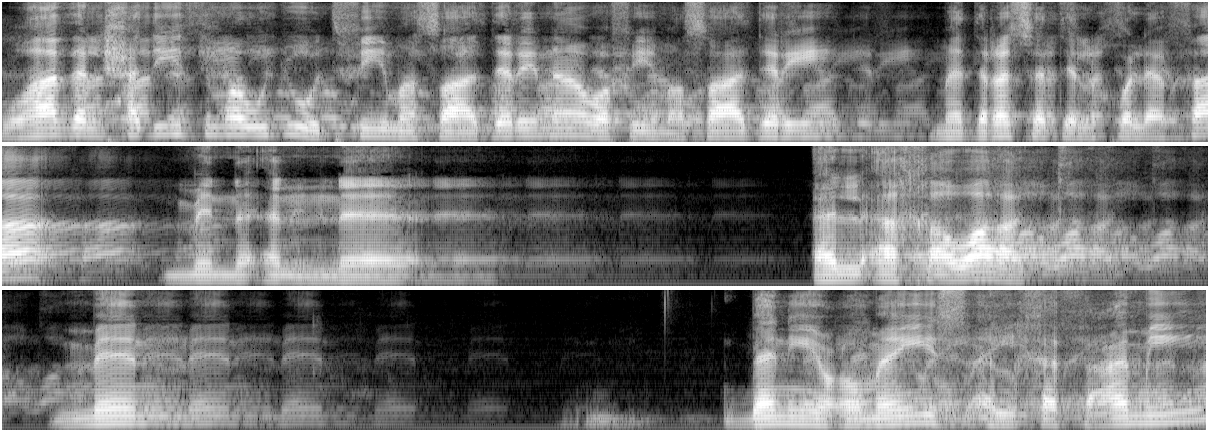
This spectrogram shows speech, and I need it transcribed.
وهذا الحديث موجود في مصادرنا وفي مصادر مدرسة الخلفاء من أن الأخوات من بني عميس الخثعمي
